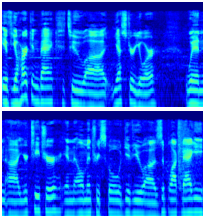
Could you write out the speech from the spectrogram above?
if you hearken back to uh, yesteryear, when uh, your teacher in elementary school would give you a Ziploc baggie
